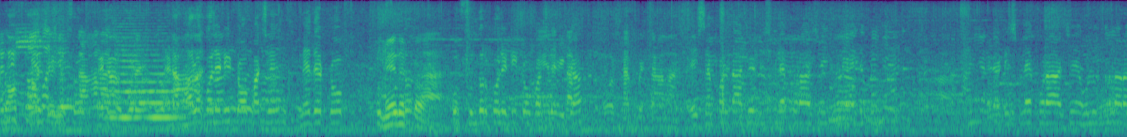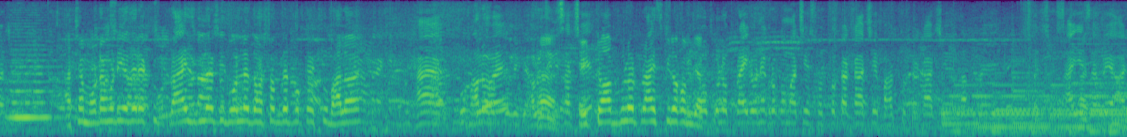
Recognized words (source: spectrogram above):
এটা এটা ভালো কোয়ালিটির টপ আছে। মেয়েদের টপ মেয়েদের টপ খুব সুন্দর কোয়ালিটি টপ আছে এটা এই স্যাম্পলটা আছে ডিসপ্লে করা আছে। এটা ডিসপ্লে করা আছে হলুদ কালার আছে। আচ্ছা মোটামুটি এদের একটু প্রাইসগুলো একটু বললে দর্শকদের পক্ষে একটু ভালো হয়। হ্যাঁ খুব ভালো হয় ভালো হ্যাঁ জিনিস আছে। এই টপগুলোর প্রাইস কীরকম যাচ্ছে? টপগুলো প্রাইস অনেক রকম আছে সত্তর টাকা আছে বাহাত্তর টাকা আছে সাইজ হিসাবে আর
